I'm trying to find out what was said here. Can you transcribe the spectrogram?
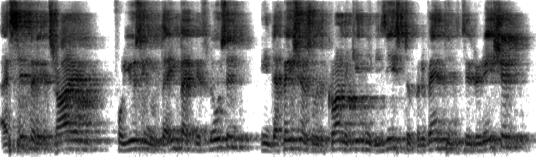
a separate trial for using the empagliflozin in the patients with chronic kidney disease to prevent deterioration,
